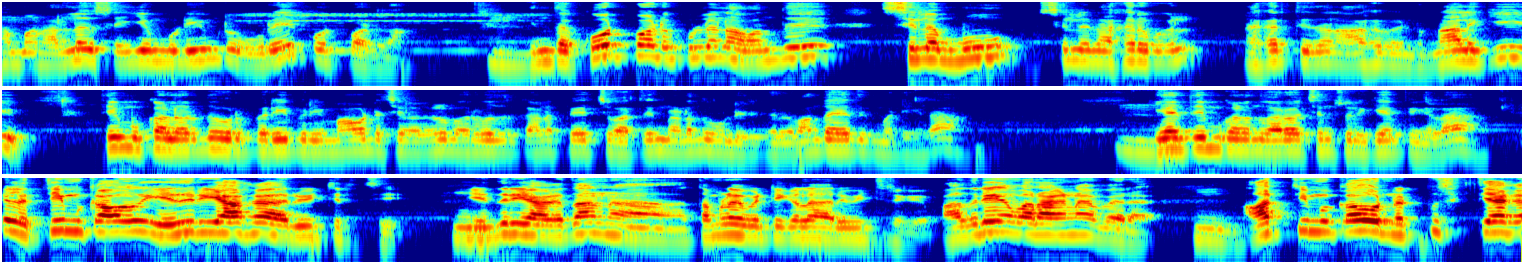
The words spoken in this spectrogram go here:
நம்ம நல்லது செய்ய முடியுன்ற ஒரே கோட்பாடு தான். இந்த கோட்பாடுக்குள்ள நான் வந்து சில மூ சில நகர்வுகள் நகர்த்தி தான் ஆக வேண்டும். நாளைக்கு திமுகல இருந்து ஒரு பெரிய பெரிய மாவட்ட செயலாளர்கள் வருவதற்கான பேச்சுவார்த்தை நடந்து கொண்டிருக்கிறது. வந்தா ஏத்துக்க மாட்டீங்களா. ஏன் திமுக இருந்து வர வச்சேன்னு சொல்லி கேட்பீங்களா இல்ல திமுகவது எதிரியாக அறிவிச்சிருச்சு. எதிரியாக தான் தமிழக வெற்றிகளும் அறிவிச்சிருக்கு. இப்ப அதுலயும் வராங்கன்னா வேற. அதிமுக ஒரு நட்பு சக்தியாக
